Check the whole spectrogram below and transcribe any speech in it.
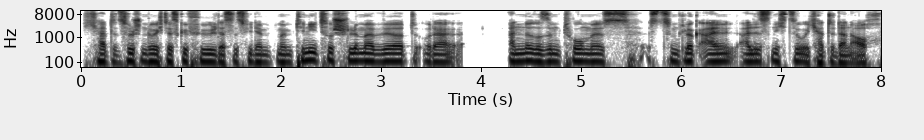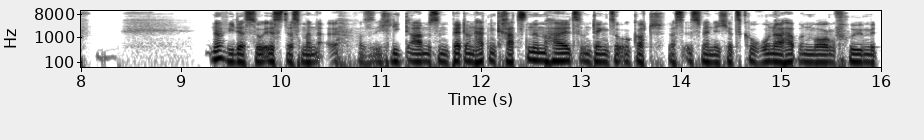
ich hatte zwischendurch das Gefühl, dass es wieder mit meinem Tinnitus schlimmer wird oder andere Symptome. Es ist zum Glück all, alles nicht so. Ich hatte dann auch, ne, wie das so ist, dass man, also ich liegt abends im Bett und hat einen Kratzen im Hals und denkt so, oh Gott, was ist, wenn ich jetzt Corona habe und morgen früh mit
